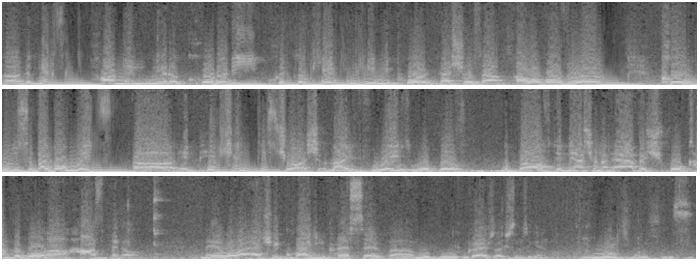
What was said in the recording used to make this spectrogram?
uh, the medicine department. We had a quarterly critical care committee report that shows our our overall code blue survival rates uh, and patient discharge life rates were both above the national average for comparable uh, hospital. They were actually quite impressive. um, Congratulations again. Congratulations.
